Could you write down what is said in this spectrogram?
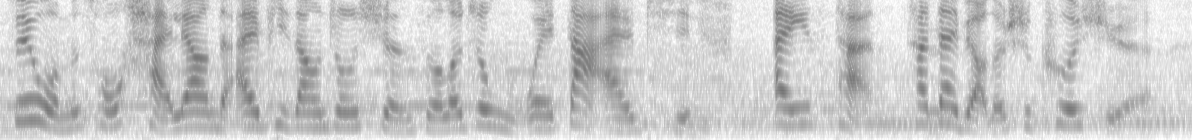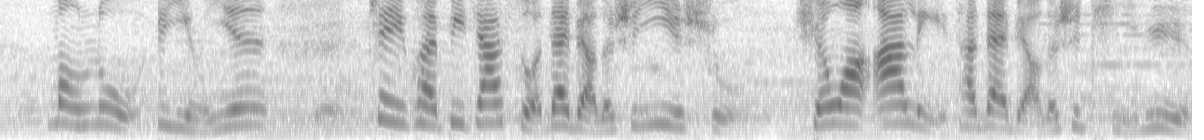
所以我们从海量的 IP 当中选择了这五位大 IP。爱因斯坦，它代表的是科学。梦露是影音，这一块毕加索代表的是艺术，拳王阿里他代表的是体育，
